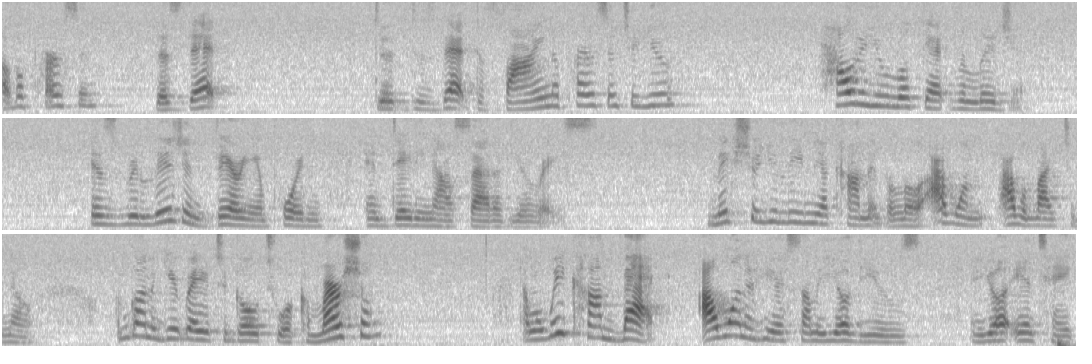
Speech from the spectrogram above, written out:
of a person? Does that do, does that define a person to you? How do you look at religion? Is religion very important in dating outside of your race? Make sure you leave me a comment below. I, want, I would like to know. I'm going to get ready to go to a commercial. And when we come back, I want to hear some of your views and your intake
